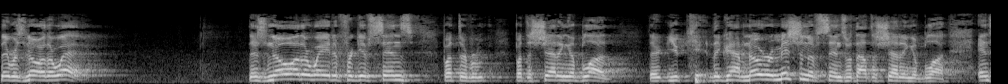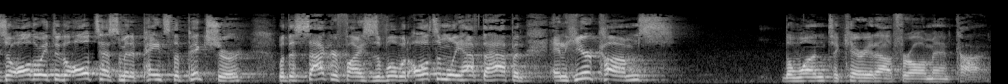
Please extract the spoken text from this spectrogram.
There was no other way. There's no other way to forgive sins but the, but the shedding of blood. There, you, can, have no remission of sins without the shedding of blood. And so all the way through the Old Testament, it paints the picture with the sacrifices of what would ultimately have to happen. And here comes the one to carry it out for all mankind.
